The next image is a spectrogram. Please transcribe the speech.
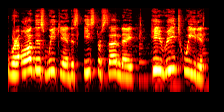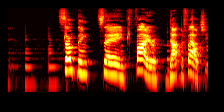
where on this weekend, this Easter Sunday, he retweeted something saying, Fire Dr. Fauci.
